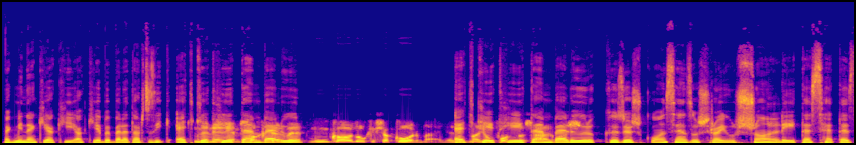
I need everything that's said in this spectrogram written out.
meg mindenki, aki, aki ebbe beletartozik, egy-két héten belül... munkaadók és a kormány. egy-két héten ármas. belül közös konszenzusra jusson. Létezhet ez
